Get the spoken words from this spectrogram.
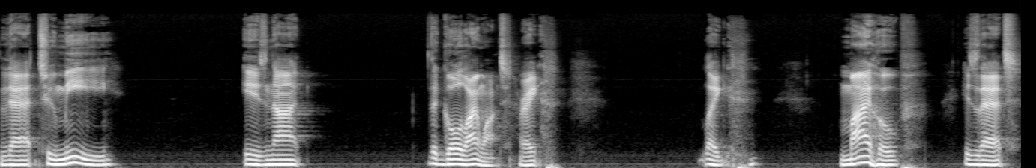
that to me is not the goal I want, right? Like, my hope is that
